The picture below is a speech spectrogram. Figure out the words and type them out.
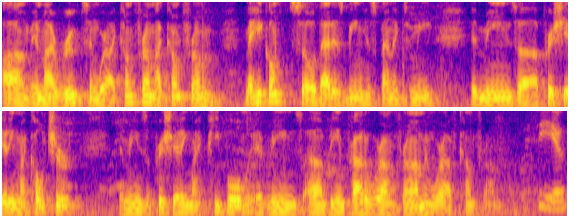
um, in my roots and where I come from. I come from Mexico, so that is being Hispanic to me. It means uh, appreciating my culture. It means appreciating my people. It means uh, being proud of where I'm from and where I've come from. To you.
